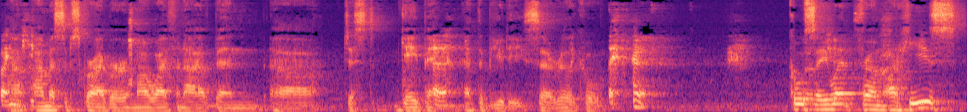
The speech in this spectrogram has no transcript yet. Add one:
Thank I. I'm a subscriber. My wife and I have been uh, just gaping Uh. at the beauty. So really cool. cool. So you went from Arkhyz,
